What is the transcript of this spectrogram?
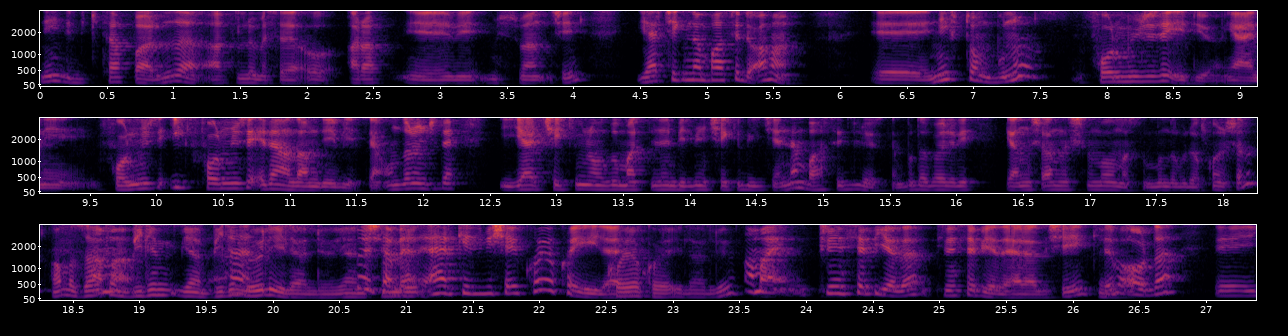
neydi bir kitap vardı da hatırlıyorum mesela o Arap e, bir Müslüman şey. Yer çekiminden bahsediyor ama e, Newton bunu formülize ediyor. Yani formülize ilk formülize eden adam diyebiliriz. Yani ondan önce de yer çekiminin olduğu maddelerin birbirini çekebileceğinden bahsediliyor zaten. Bu da böyle bir yanlış anlaşılma olmasın. Bunu da burada konuşalım. Ama zaten Ama- bilim yani bilim Ha. öyle ilerliyor. Yani Böyle şimdi tabii herkes bir şey koya koya ilerliyor. koya koya ilerliyor. Ama Principia'da, Principia'da herhalde şeyi kitabı Evet. orada e,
